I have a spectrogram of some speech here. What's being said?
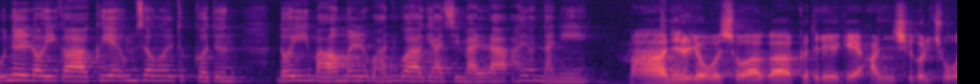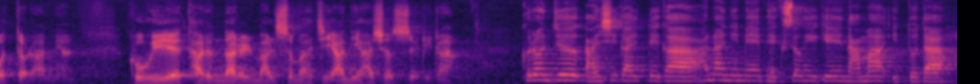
오늘 너희가 그의 음성을 듣거든 너희 마음을 완고하게 하지 말라 하였나니. 만일 여호수아가 그들에게 안식을 주었더라면 그 후에 다른 날을 말씀하지 아니하셨으리라. 그런즉 안식할 때가 하나님의 백성에게 남아 있도다.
